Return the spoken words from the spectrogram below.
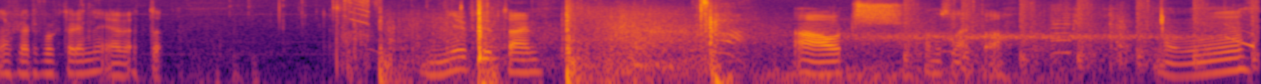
Det er flere folk der inne, jeg vet det. Noob tube time. Ouch. Han snipa. Åh.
